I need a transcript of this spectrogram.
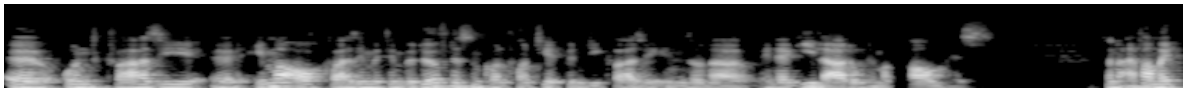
äh, und quasi äh, immer auch quasi mit den Bedürfnissen konfrontiert bin, die quasi in so einer Energieladung im Raum ist, sondern einfach, mit,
